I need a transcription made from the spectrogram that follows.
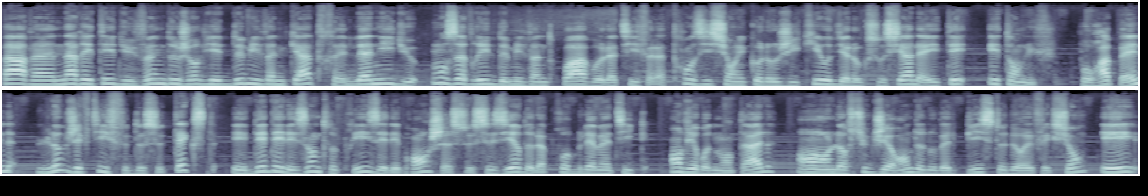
Par un arrêté du 22 janvier 2024, l'année du 11 avril 2023 relatif à la transition écologique et au dialogue social a été étendu. Pour rappel, l'objectif de ce texte est d'aider les entreprises et les branches à se saisir de la problématique environnementale en leur suggérant de nouvelles pistes de réflexion et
